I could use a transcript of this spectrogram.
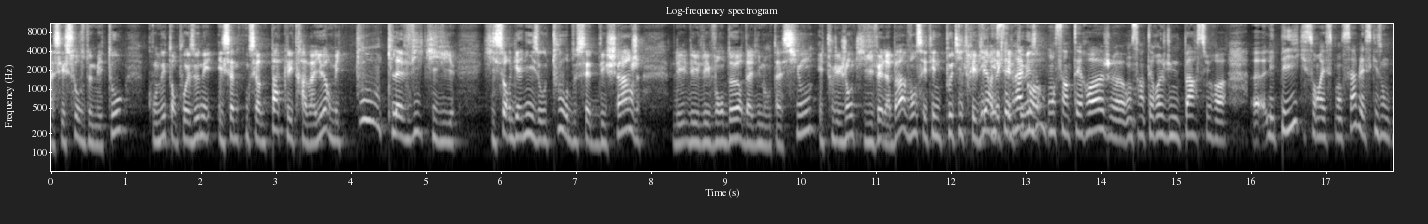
à ces sources de métaux, qu'on est empoisonné. Et ça ne concerne pas que les travailleurs, mais toute la vie qui, qui s'organise autour de cette décharge. Les, vendeurs d'alimentation et tous les gens qui vivaient là-bas. Avant, c'était une petite rivière avec quelques vrai maisons. On s'interroge, on s'interroge d'une part sur euh, les pays qui sont responsables. Est-ce qu'ils en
